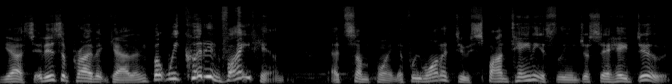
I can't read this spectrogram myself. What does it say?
yes, it is a private gathering, but we could invite him at some point if we wanted to spontaneously and just say, "Hey, dude."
